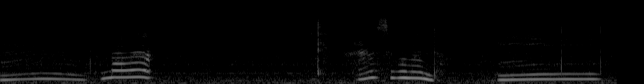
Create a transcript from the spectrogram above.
うんこんばんは。フランス語なんだ。へえ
